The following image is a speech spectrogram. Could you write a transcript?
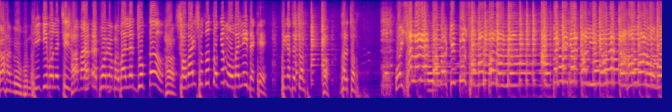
গাহান হইব না। ঠিকই বলেছিস হ্যাঁ, বাবা। পরে আবার মোবাইলের যুগ তো। হ্যাঁ। সবাই শুধু তোকে মোবাইলেই দেখে। ঠিক আছে চল। হ্যাঁ। ঘরে চল। ওই শালার তোর কিন্তু সকাল পালা না আপনি কইরা তালি দেবে তাহা মারো না।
